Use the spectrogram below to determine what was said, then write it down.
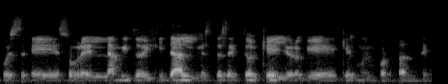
pues eh, sobre el ámbito digital en este sector que yo creo que, que, es muy importante.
